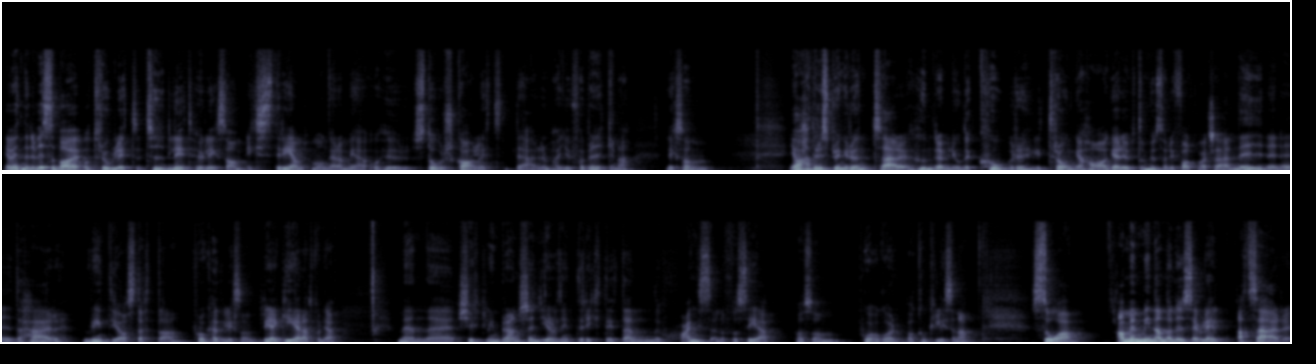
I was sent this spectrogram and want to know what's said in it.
jag vet inte, det visar bara otroligt tydligt hur liksom extremt många de är och hur storskaligt det är de här djurfabrikerna. Liksom, ja, hade det sprungit runt så här 100 miljoner kor i trånga hagar utomhus hade folk varit så här: nej, nej, nej, det här vill inte jag stötta. Folk hade liksom reagerat på det. Men eh, kycklingbranschen ger oss inte riktigt den chansen att få se vad som pågår bakom kulisserna. Så, ja men min analys är väl att så här,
